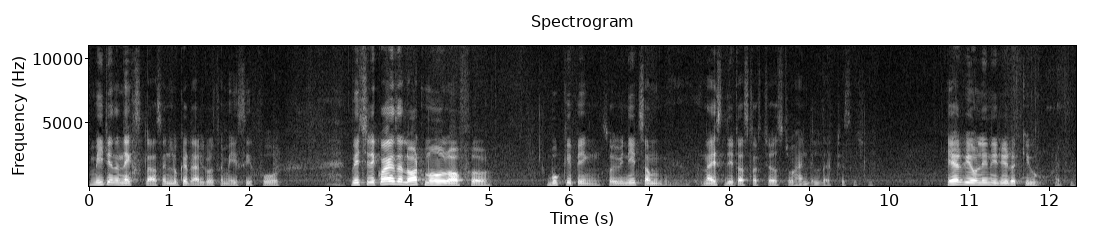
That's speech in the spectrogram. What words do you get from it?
meet in the next class and look at algorithm AC4, which requires a lot more of uh, bookkeeping. So, we need some nice data structures to handle that essentially. Here we only needed a queue I think.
